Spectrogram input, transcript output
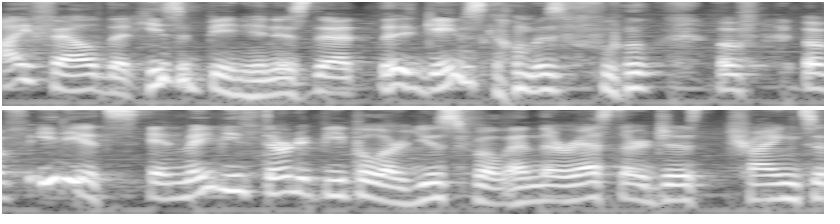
I felt that his opinion is that the Gamescom is full of of idiots, and maybe thirty people are useful, and the rest are just trying to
